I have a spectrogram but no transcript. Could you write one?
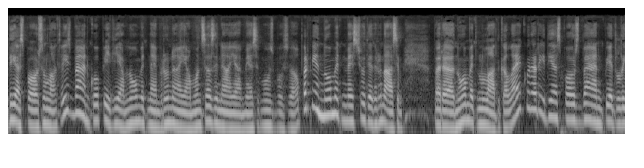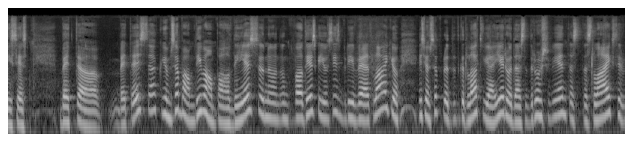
diasporas un Latvijas bērnu kopīgajām nometnēm runājām un sazinājāmies. Un mums būs vēl par vienu nometni. Mēs šodien runāsim par uh, nometni Latgalē, kur arī diasporas bērni piedalīsies. Bet, uh, bet es saku jums abām divām paldies, un, un, un paldies, ka jūs izbrīvējāt laiku. Es jau saprotu, tad, kad Latvijā ierodās, tad droši vien tas, tas laiks ir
